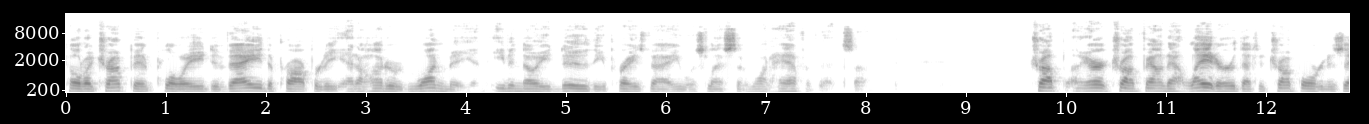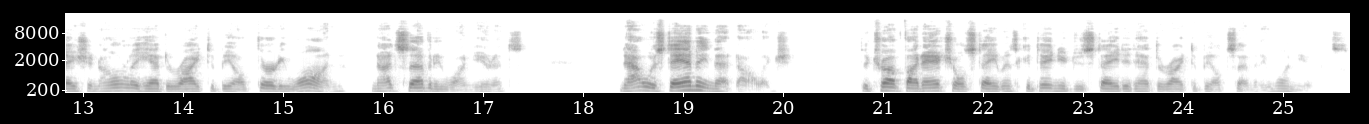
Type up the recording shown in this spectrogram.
told a Trump employee to value the property at 101 million, even though he knew the appraised value was less than one half of that sum. Trump, uh, Eric Trump found out later that the Trump organization only had the right to build 31, not 71 units. Notwithstanding that knowledge, the Trump financial statements continued to state it had the right to build 71 units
